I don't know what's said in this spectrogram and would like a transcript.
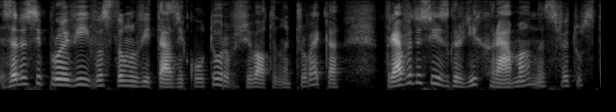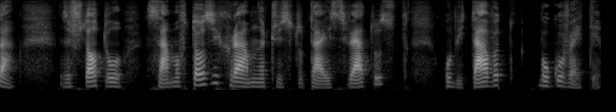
За да се прояви и възстанови тази култура в живота на човека, трябва да се изгради храма на светоста, защото само в този храм на чистота и святост обитават боговете.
